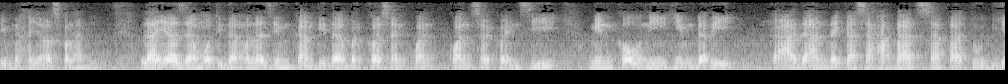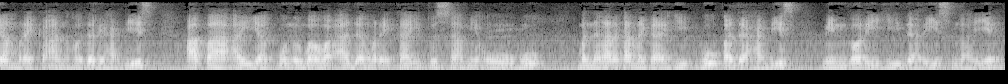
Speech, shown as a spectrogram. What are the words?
Ibnu Hajar Al Asqalani. La yalzamu tidak melazimkan tidak berkonsekuensi min kaunihim dari keadaan mereka sahabat sakatu diam mereka anho dari hadis apa ayyakunu bahwa ada mereka itu sami'uhu mendengarkan mereka hu pada hadis min gorihi dari selain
